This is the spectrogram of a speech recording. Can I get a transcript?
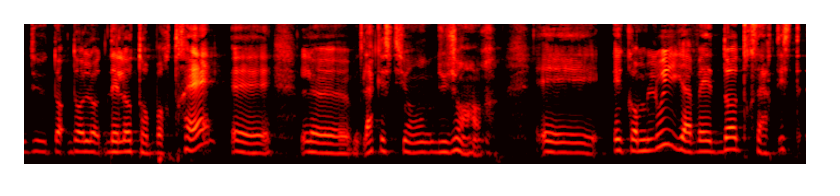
de l'autoportrait, la question du genre. Et, comme lui, il y avait d'autres artistes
